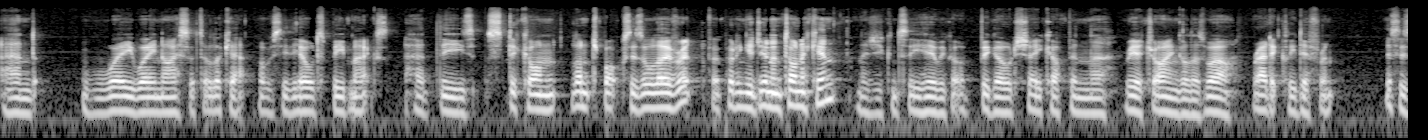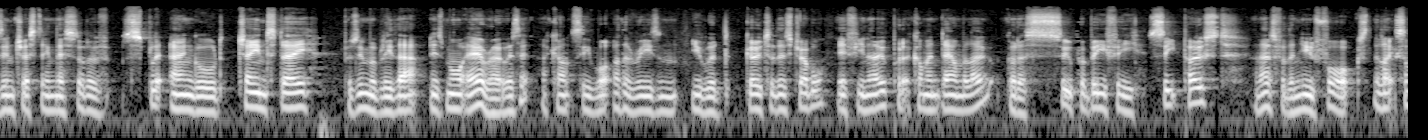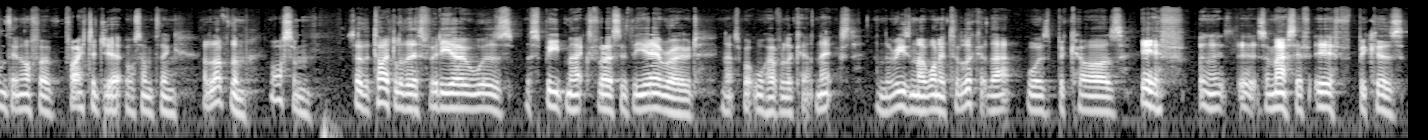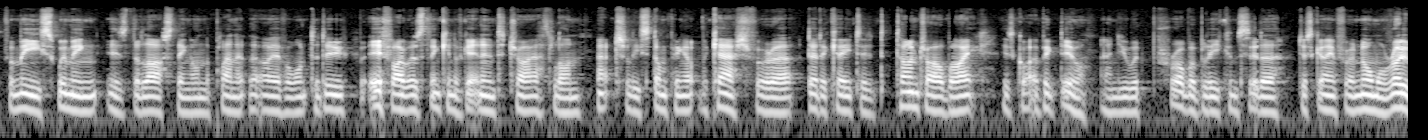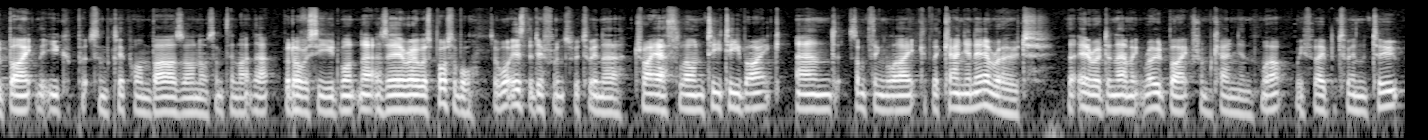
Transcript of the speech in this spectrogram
And way way nicer to look at. Obviously the old Speedmax had these stick-on lunch boxes all over it for putting your gin and tonic in. And as you can see here we've got a big old shake up in the rear triangle as well. Radically different. This is interesting, this sort of split angled chainstay Presumably that is more aero, is it? I can't see what other reason you would go to this trouble. If you know, put a comment down below. Got a super beefy seat post. And as for the new forks, they're like something off a fighter jet or something. I love them. Awesome. So the title of this video was the Speedmax versus the Aeroad. And that's what we'll have a look at next. And the reason I wanted to look at that was because if, and it's a massive if, because for me swimming is the last thing on the planet that I ever want to do. But if I was thinking of getting into triathlon, actually stumping up the cash for a dedicated time trial bike is quite a big deal. And you would probably consider just going for a normal road bike that you could put some clip-on bars on or something like that. But obviously you'd want that as aero as possible. So what is the difference between a triathlon TT bike and something like the Canyon Aeroad? The aerodynamic road bike from Canyon? Well, we fade between the two.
